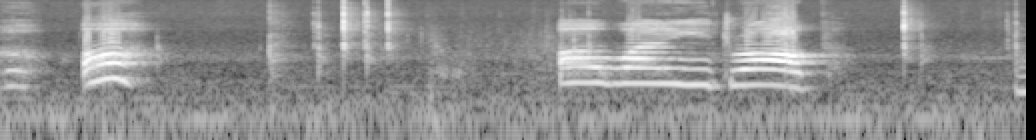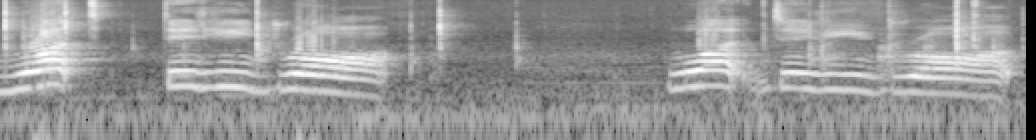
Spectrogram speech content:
Oh! Oh, what did he drop? What did he drop? What did he drop?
